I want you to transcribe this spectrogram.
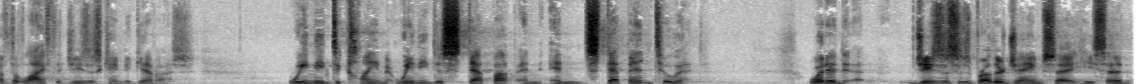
of the life that Jesus came to give us. We need to claim it. We need to step up and, and step into it. What did Jesus' brother James say? He said,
